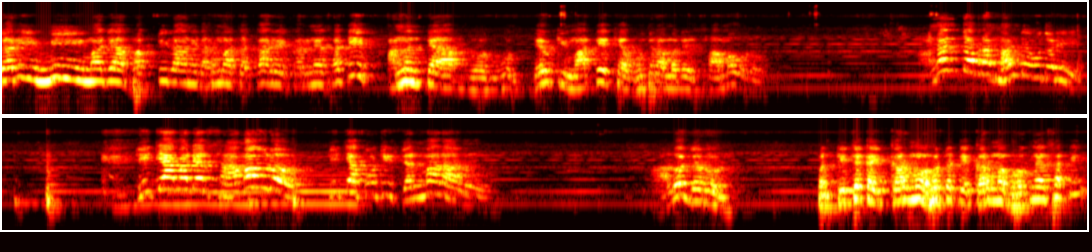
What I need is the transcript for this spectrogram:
तरी मी माझ्या भक्तीला आणि धर्माचं कार्य करण्यासाठी अनंत्या देवकी मातेच्या उदरामध्ये सामावलो. अनंत ब्रह्मांड उदरी. तिच्यामध्ये सामावलो तिच्या पोटी जन्माला आलो. आलो जरूर. पण तिथे काही कर्म होतं ते कर्म भोगण्यासाठी?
